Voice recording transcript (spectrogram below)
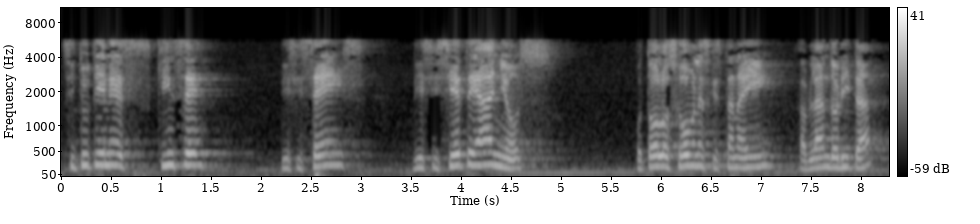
Si tú tienes 15, 16, 17 años, o todos los jóvenes que están ahí hablando ahorita,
